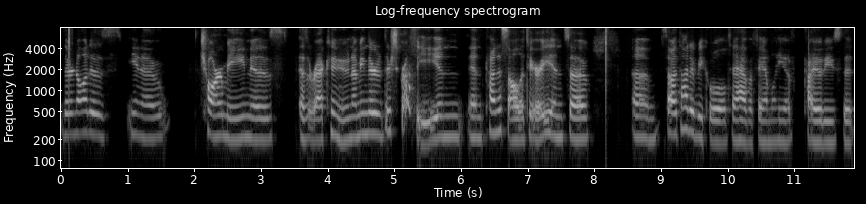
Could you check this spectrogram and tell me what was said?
they're not as, you know, charming as as a raccoon. I mean, they're they're scruffy and and kind of solitary, and so um, so I thought it'd be cool to have a family of coyotes that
